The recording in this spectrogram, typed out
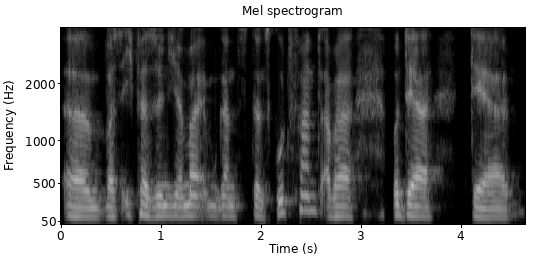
äh, was ich persönlich immer ganz ganz gut fand. Aber und der der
